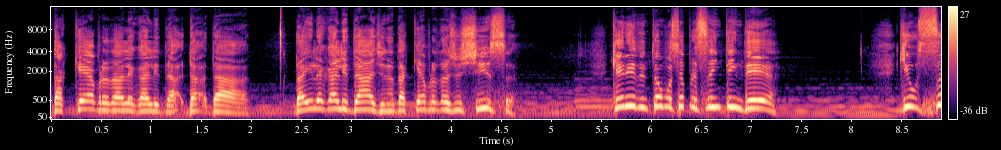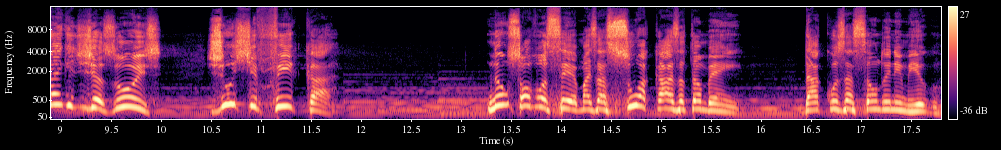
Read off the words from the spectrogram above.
da quebra da legalidade, da, da, da ilegalidade, né? da quebra da justiça. Querido, então você precisa entender que o sangue de Jesus justifica não só você, mas a sua casa também da acusação do inimigo.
